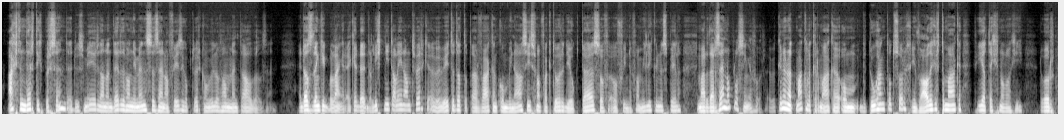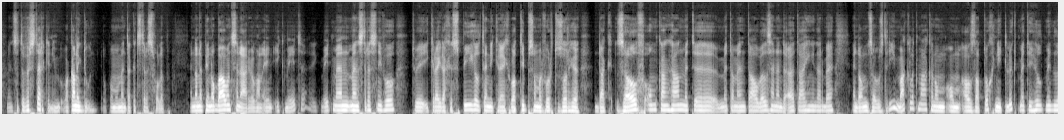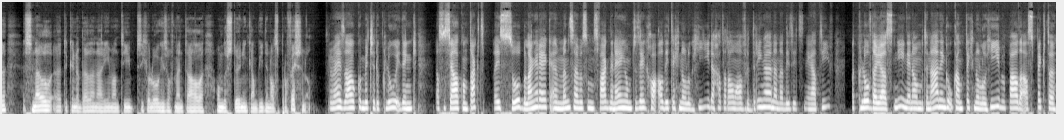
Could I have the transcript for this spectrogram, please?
38 procent, dus meer dan een derde van die mensen, zijn afwezig op het werk omwille van mentaal welzijn. En dat is denk ik belangrijk. Dat, ligt niet alleen aan het werk. We weten dat dat daar vaak een combinatie is van factoren die ook thuis of, of in de familie kunnen spelen. Maar daar zijn oplossingen voor. We kunnen het makkelijker maken om de toegang tot zorg eenvoudiger te maken via technologie. Door mensen te versterken. Wat kan ik doen op het moment dat ik het stressvol heb? En dan heb je een opbouwend scenario van één, ik meet, ik meet mijn, mijn stressniveau. Twee, ik krijg dat gespiegeld en ik krijg wat tips om ervoor te zorgen dat ik zelf om kan gaan met, uh, met dat mentaal welzijn en de uitdagingen daarbij. En dan zelfs drie, makkelijk maken om, om als dat toch niet lukt met die hulpmiddelen, snel uh, te kunnen bellen naar iemand die psychologisch of mentale ondersteuning kan bieden als professional. Voor mij is dat ook een beetje de clue. Ik denk, dat sociaal contact dat is zo belangrijk. En mensen hebben soms vaak de neiging om te zeggen, goh, al die technologie, dat gaat er allemaal verdringen en dat is iets negatiefs. Maar ik geloof dat juist niet. Ik denk dat we moeten nadenken, hoe kan technologie bepaalde aspecten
